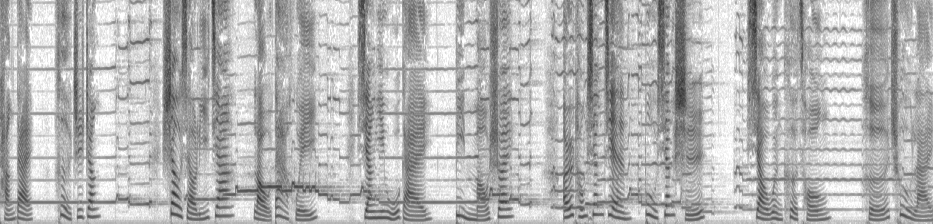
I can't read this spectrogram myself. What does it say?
唐代，贺知章。少小离家老大回，乡音无改鬓毛衰。儿童相见不相识，笑问客从何处来。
